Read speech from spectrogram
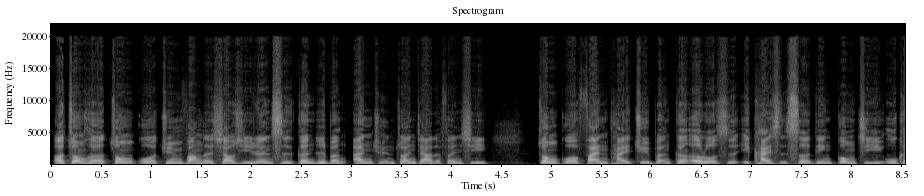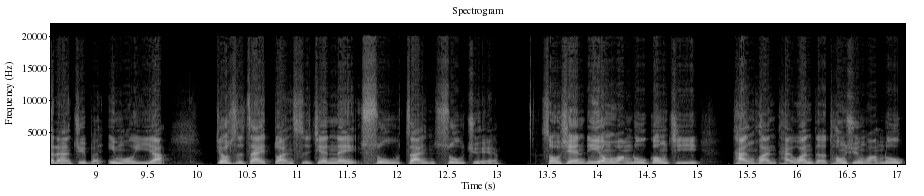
呃，综合中国军方的消息人士跟日本安全专家的分析，中国犯台剧本跟俄罗斯一开始设定攻击乌克兰剧本一模一样。就是在短时间内速战速决。首先利用网络攻击，瘫痪台湾的通讯网络，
